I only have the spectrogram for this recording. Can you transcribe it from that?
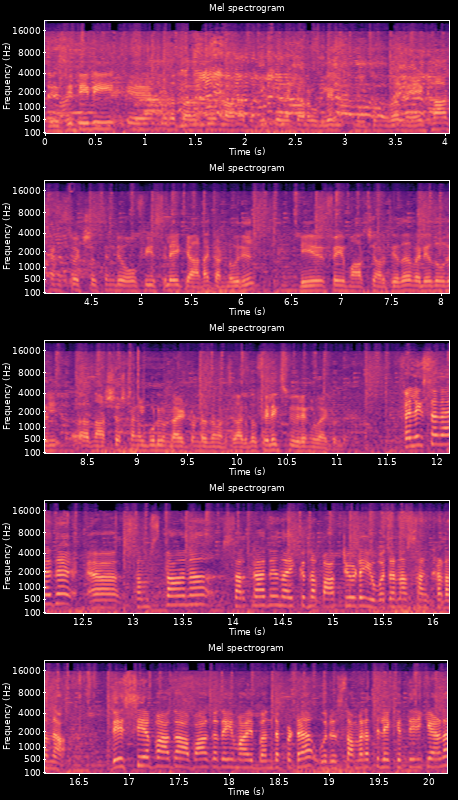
സി സി ടി വി കൂടെ തകർത്തുകൊണ്ടാണ് പ്രതിഷേധക്കാർ ഉള്ളിൽ നിൽക്കുന്നത്. മേഘ കൺസ്ട്രക്ഷൻസിന്റെ ഓഫീസിലേക്കാണ് കണ്ണൂരിൽ ഡി എഫ് ഐ മാർച്ച് നടത്തിയത്. വലിയ തോതിൽ നാശനഷ്ടങ്ങൾ കൂടി ഉണ്ടായിട്ടുണ്ടെന്ന് മനസ്സിലാക്കുന്നു. ഫെലിക്സ് വിവരങ്ങളുമായിട്ടുണ്ട്. ഫെലിക്സ് അതായത് സംസ്ഥാന സർക്കാരിനെ നയിക്കുന്ന പാർട്ടിയുടെ യുവജന സംഘടന ദേശീയപാത അപാകതയുമായി ബന്ധപ്പെട്ട് ഒരു സമരത്തിലേക്ക് എത്തിയിരിക്കുകയാണ്.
